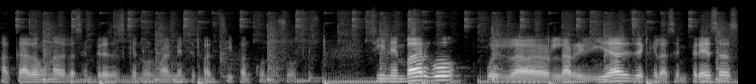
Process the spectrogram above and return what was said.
a cada una de las empresas que normalmente participan con nosotros. Sin embargo, pues la, la realidad es de que las empresas,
